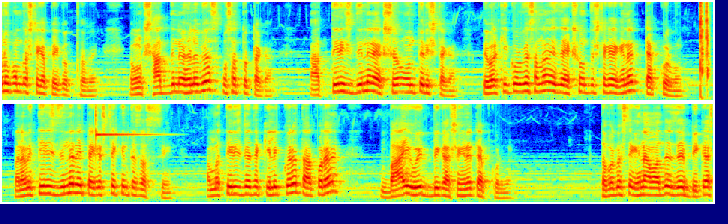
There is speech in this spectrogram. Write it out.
উনপঞ্চাশ টাকা পে করতে হবে এবং সাত দিনে হলে বিয়াস পঁচাত্তর টাকা আর তিরিশ দিনের একশো উনত্রিশ টাকা। তো এবার কী করবে আমরা? এই যে একশো উনত্রিশ টাকা এখানে ট্যাপ করব। মানে আমি তিরিশ দিনের এই প্যাকেজটা কিনতে চাচ্ছি। আমরা তিরিশ ডেতে ক্লিক করে তারপরে বাই উইথ বিকাশ এখানে ট্যাপ করব। তারপর বেশ এখানে আমাদের যে বিকাশ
